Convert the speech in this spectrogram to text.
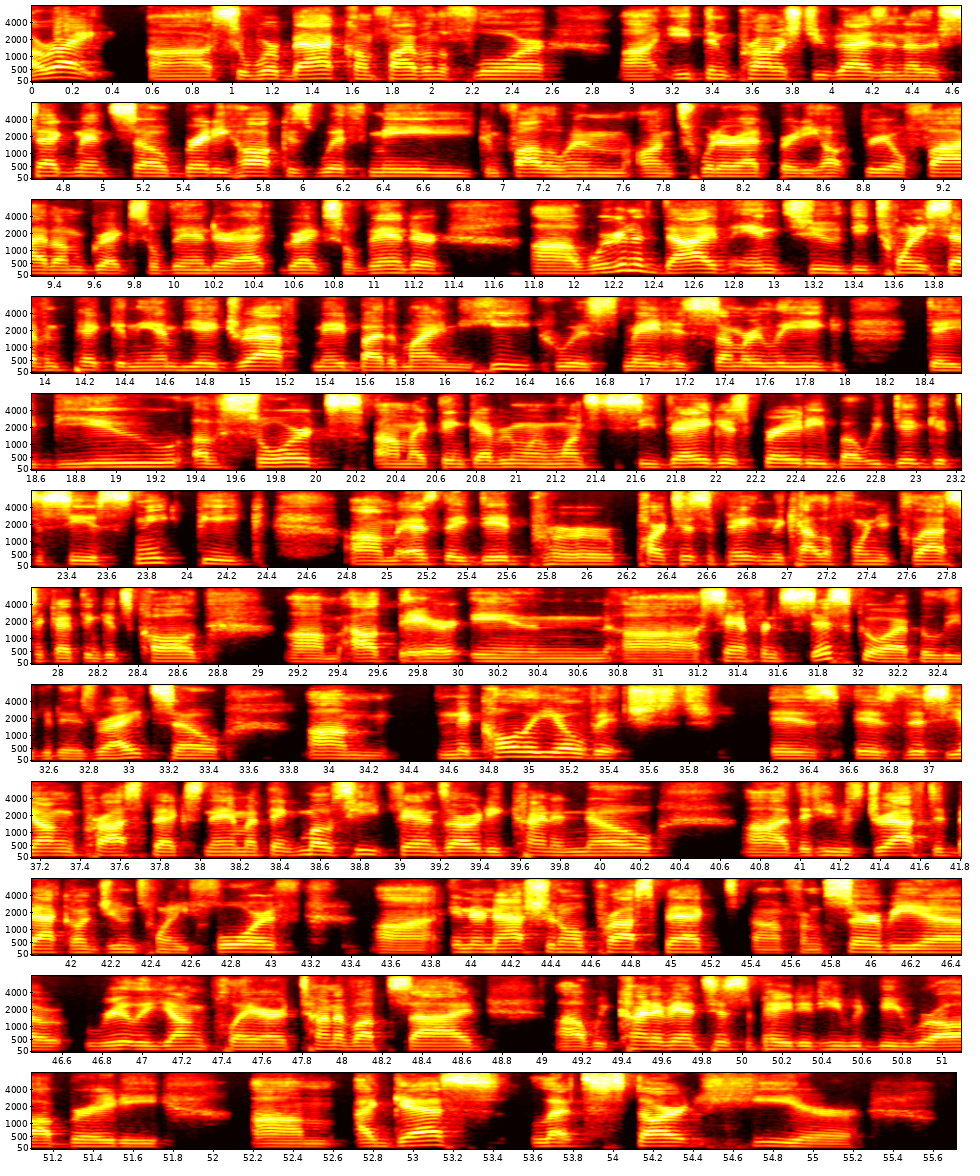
All right. Uh, so we're back on five on the floor. Uh, Ethan promised you guys another segment. So Brady Hawk is with me. You can follow him on Twitter at Brady Hawk 305. I'm Greg Sylvander at Greg Sylvander. Uh, we're going to dive into the 27th pick in the NBA draft made by the Miami Heat, who has made his summer league debut of sorts. Um, I think everyone wants to see Vegas Brady, but we did get to see a sneak peek um, as they did per participate in the California Classic. I think it's called um, out there in uh, San Francisco, I believe it is, right? So um, Nikola Jovic is is this young prospect's name. I think most Heat fans already kind of know uh, that he was drafted back on June 24th. Uh, international prospect uh, from Serbia, really young player, ton of upside. Uh, we kind of anticipated he would be raw Brady. Um, I guess let's start here.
